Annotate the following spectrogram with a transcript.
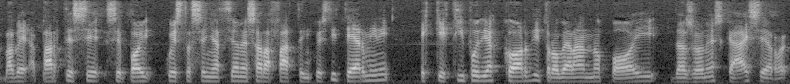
vabbè, a parte se, se, poi questa assegnazione sarà fatta in questi termini, e che tipo di accordi troveranno poi da Zone Sky se r-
